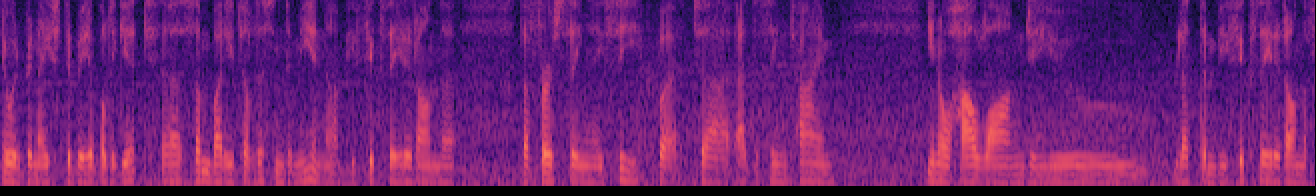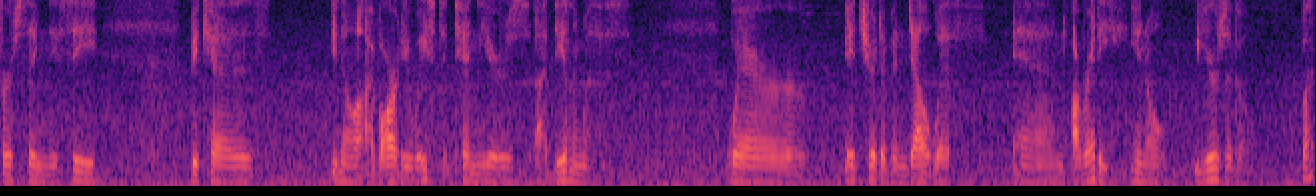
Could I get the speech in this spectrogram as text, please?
It would be nice to be able to get uh, somebody to listen to me and not be fixated on the the first thing they see, but uh, at the same time, you know, how long do you let them be fixated on the first thing they see? Because you know, I've already wasted 10 years uh, dealing with this, where it should have been dealt with and already, you know, years ago. But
